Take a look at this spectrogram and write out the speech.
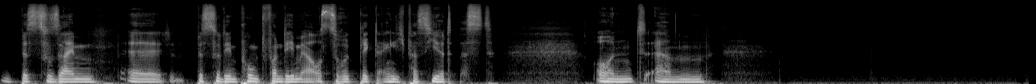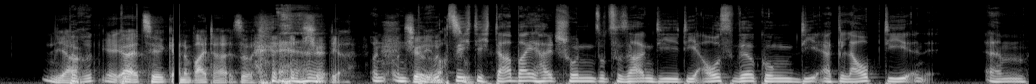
bis zu seinem, äh, bis zu dem Punkt, von dem er aus zurückblickt, eigentlich passiert ist. Und ähm, ja, ja, erzähl gerne weiter. Also ich höre ja. Und, und berücksichtigt dabei halt schon sozusagen die, die Auswirkungen, die er glaubt, die ähm,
